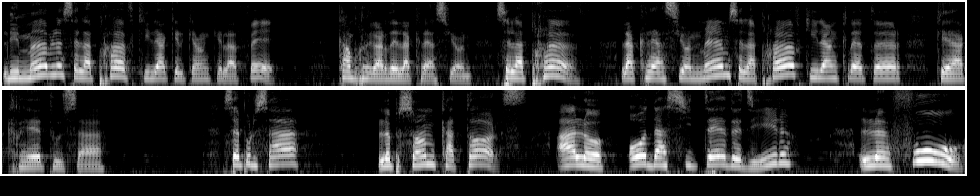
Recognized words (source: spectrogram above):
l'immeuble, c'est la preuve qu'il y a quelqu'un qui l'a fait quand vous regardez la création. C'est la preuve. La création même, c'est la preuve qu'il y a un créateur qui a créé tout ça. C'est pour ça le psaume 14 a l'audacité de dire Le fou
